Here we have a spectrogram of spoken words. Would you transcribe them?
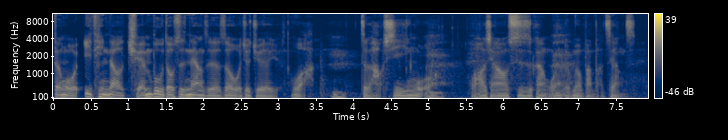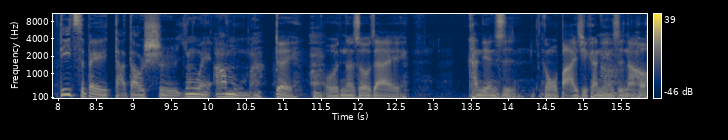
等我一听到全部都是那样子的时候，我就觉得哇，嗯，这个好吸引我，我好想要试试看，我有没有办法这样子。第一次被打到是因为阿姆吗？对，我那时候在看电视，跟我爸一起看电视，然后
